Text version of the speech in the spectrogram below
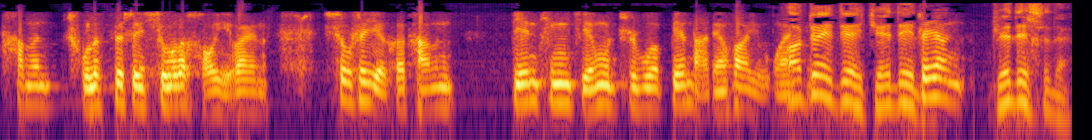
他们除了自身修得好以外呢，是不是也和他们边听节目直播边打电话有关系？哦，，对对，绝对的，这样绝对是的。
